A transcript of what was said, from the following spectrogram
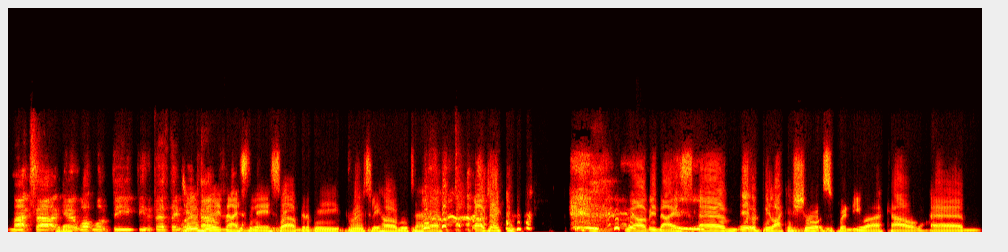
Max, uh, you know what what would be be the birthday She was workout? really nice to me, so I'm going to be brutally horrible to her. no, I'm joking. no, it'd be nice. Um, it would be like a short, sprinty workout, um,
